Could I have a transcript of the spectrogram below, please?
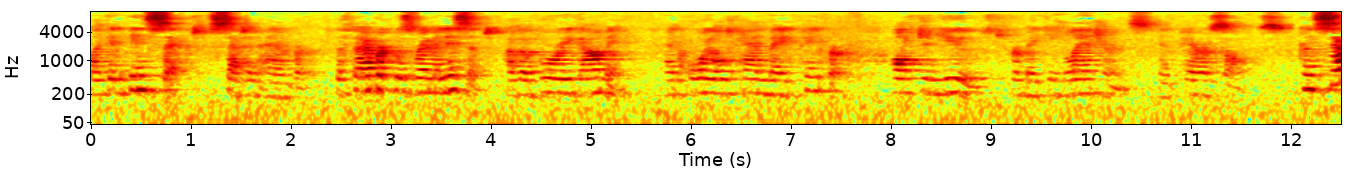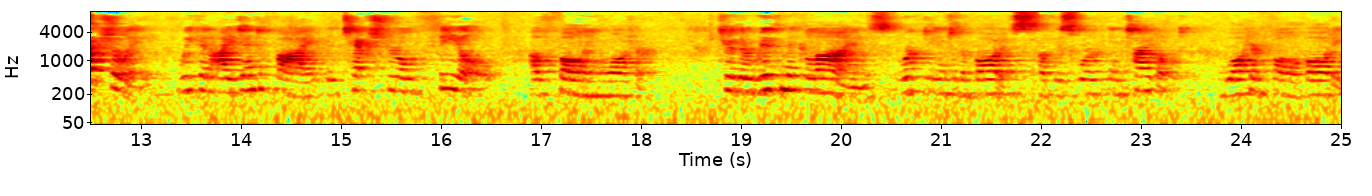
like an insect set in amber. The fabric was reminiscent of a burigami, an oiled handmade paper, often used for making lanterns and parasols. Conceptually, we can identify the textural feel of falling water through the rhythmic lines worked into the bodice of this work entitled Waterfall Body,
